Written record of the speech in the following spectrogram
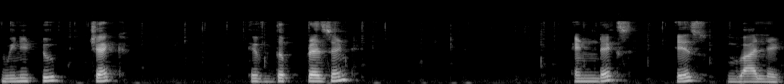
we need to check if the present index is valid.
